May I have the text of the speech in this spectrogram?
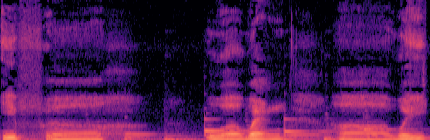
if uh, or when uh, we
